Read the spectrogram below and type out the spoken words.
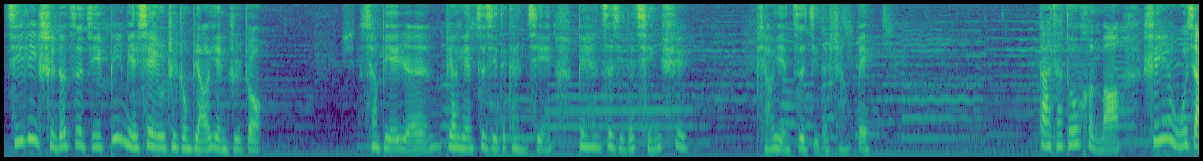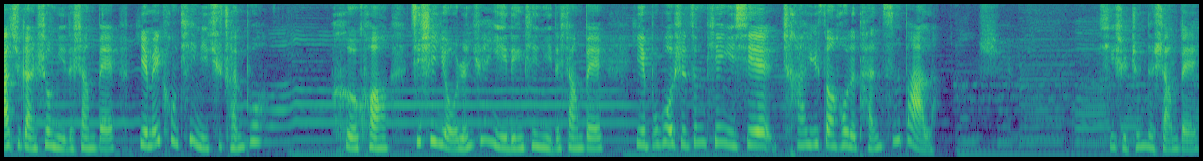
极力使得自己避免陷入这种表演之中，向别人表演自己的感情，表演自己的情绪，表演自己的伤悲。大家都很忙，谁也无暇去感受你的伤悲，也没空替你去传播。何况，即使有人愿意聆听你的伤悲，也不过是增添一些茶余饭后的谈资罢了。其实，真的伤悲。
